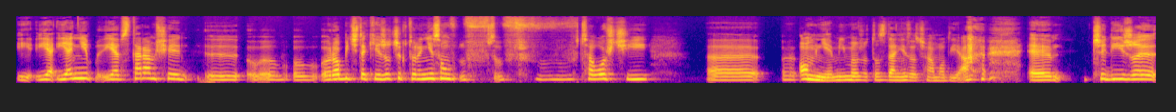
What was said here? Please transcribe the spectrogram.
ja, ja, nie, ja staram się y, robić takie rzeczy, które nie są w, w, w całości e, o mnie, mimo że to zdanie zaczęłam od ja. E, czyli, że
